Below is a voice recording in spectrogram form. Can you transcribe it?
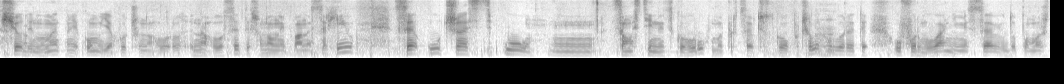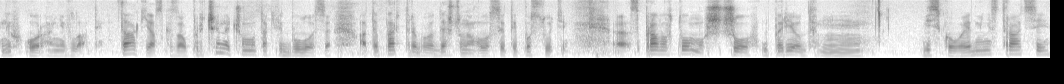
Ще один момент, на якому я хочу наголо- наголосити, шановний пане Сергію, це участь у самостійницького руху. Ми про це частково почали говорити у формуванні місцевих допоможних органів влади. Так, я сказав причини, чому так відбулося. А тепер треба дещо наголосити по суті. Е, Справа в тому, що у період військової адміністрації,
